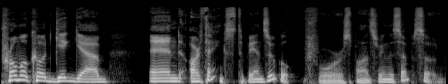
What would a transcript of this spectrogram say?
promo code GigGab, and our thanks to Bandzoogle for sponsoring this episode.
